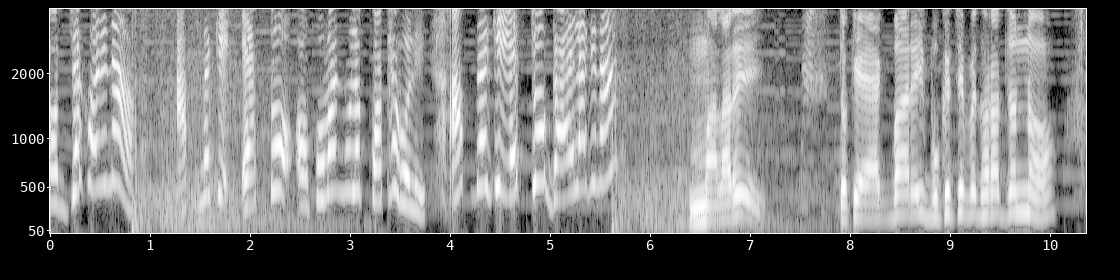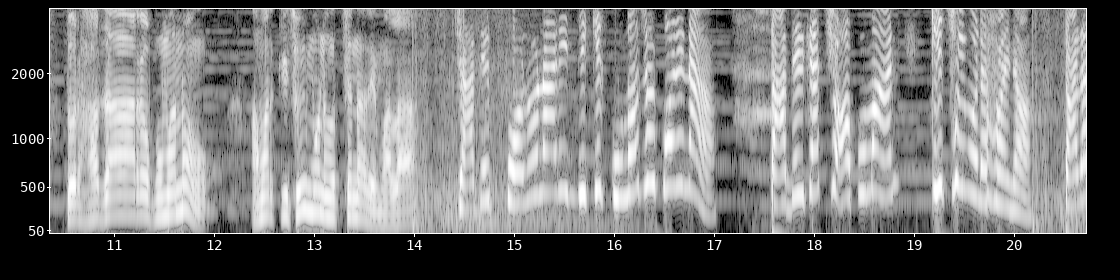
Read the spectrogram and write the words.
লজ্জা করে না? আপনাকে এত অপমানমূলক কথা বলি আপনার কি একটু গায়ে লাগে না? মালারে তোকে একবার এই বুকে চেপে ধরার জন্য তোর হাজার অপমানও আমার কিছুই মনে হচ্ছে না রে মালা। যাদের পরনারীর দিকে কুনজর পড়ে না তাদের কাছে অপমান কিছুই মনে হয় না। তারা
